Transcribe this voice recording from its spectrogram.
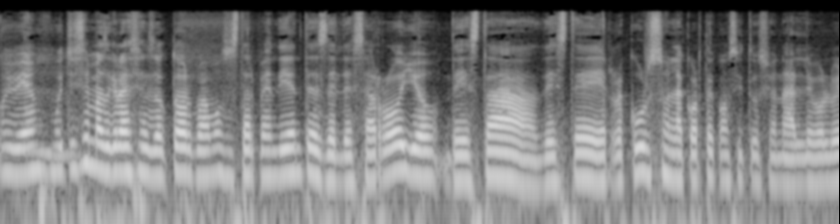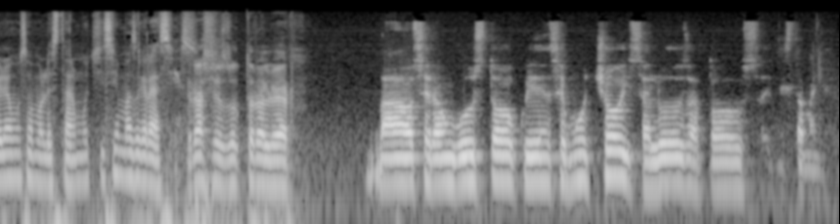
Muy bien, muchísimas gracias, doctor. Vamos a estar pendientes del desarrollo de esta de este recurso en la Corte Constitucional. Le volveremos a molestar. Muchísimas gracias. Gracias, doctor Alvear. No, será un gusto. Cuídense mucho y saludos a todos en esta mañana.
